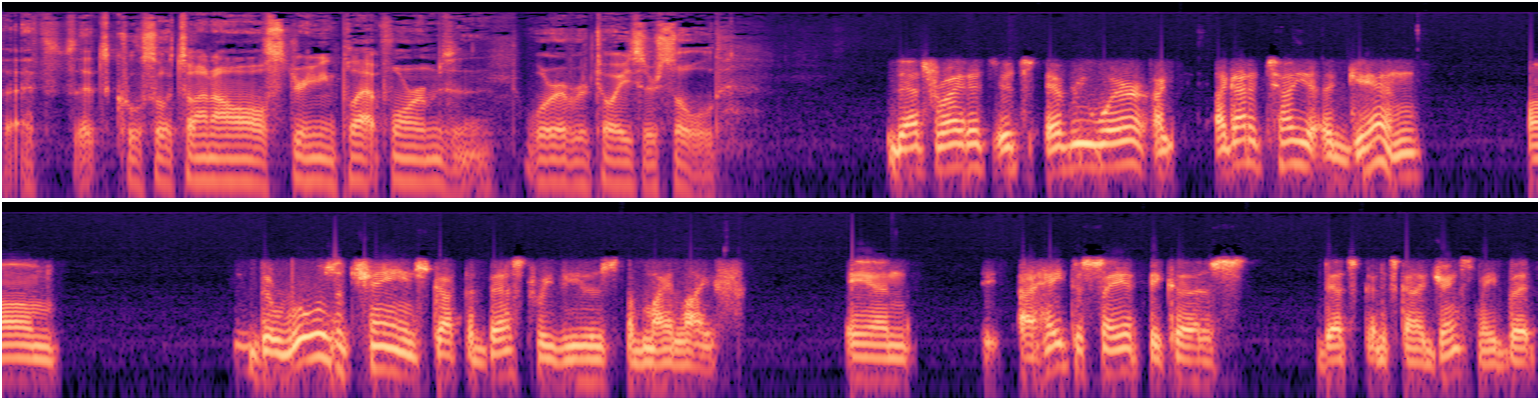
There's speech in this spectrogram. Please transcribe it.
That's that's cool. So it's on all streaming platforms and wherever toys are sold. That's right. It's it's everywhere. I I got to tell you again, um, the rules of change got the best reviews of my life, and I hate to say it because that's it's going to jinx me, but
